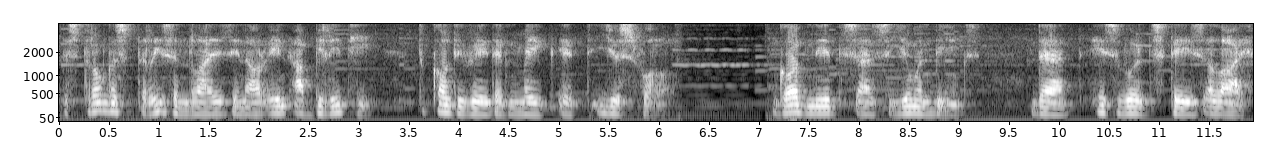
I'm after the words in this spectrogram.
the strongest reason lies in our inability to cultivate and make it useful. God needs us human beings that His word stays alive.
